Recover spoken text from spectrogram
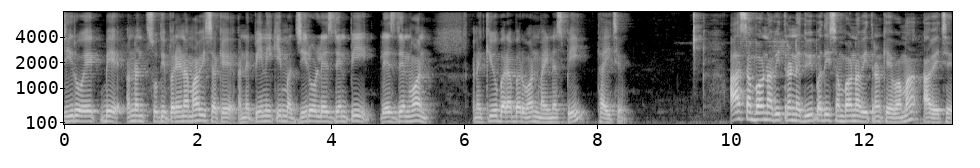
જીરો એક, બે અનંત સુધી પરિણામ આવી શકે અને પીની કિંમત zero less than P, less than one અને ક્યુ બરાબર વન માઇનસ પી થાય છે. આ સંભાવના વિતરણને દ્વિપદી સંભાવના વિતરણ કહેવામાં આવે છે.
